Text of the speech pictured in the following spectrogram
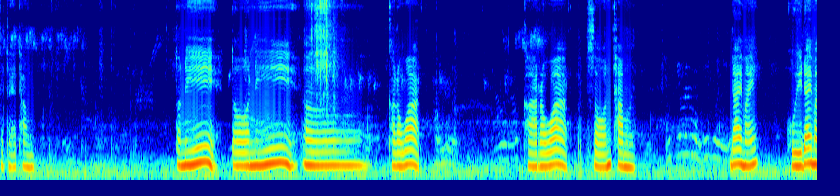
กระแสธรรม ตอนนี้ ตอนนี้ เออคารวาส คารวาสสอนธรรม ได้ไหม คุยได้ไหม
